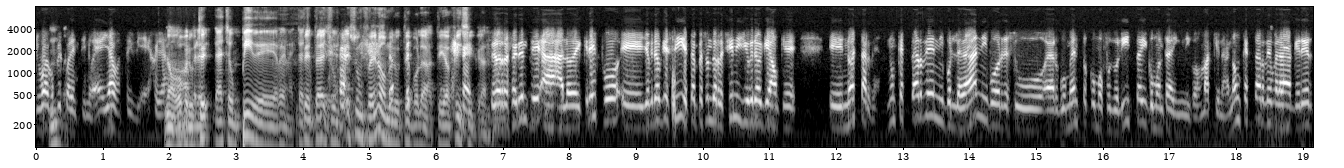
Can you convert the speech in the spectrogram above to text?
Yo voy a cumplir 49 ya, estoy viejo ya. No, pero usted Te ha hecho un pibe, René. es un fenómeno usted por la actividad física. Pero referente a, a lo de Crespo, eh, yo creo que sí, está empezando recién y yo creo que aunque eh, no es tarde, nunca es tarde ni por la edad ni por su argumento como futbolista y como técnico, más que nada. Nunca es tarde para querer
